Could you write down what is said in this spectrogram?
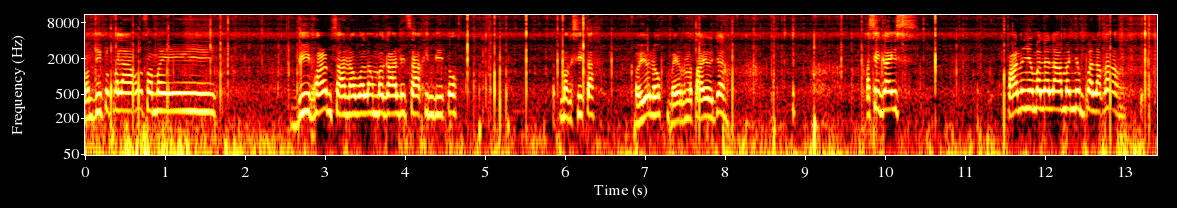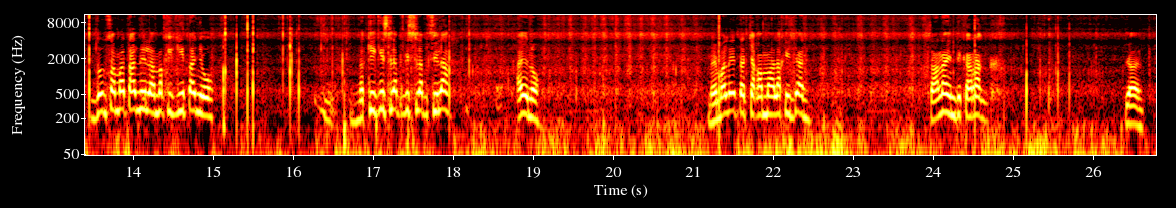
Nandito pala ako sa may bee farm. Sana walang magalit sa akin dito. At magsita. Ayun oh, mayroon na tayo diyan. Kasi guys, paano nyo malalaman yung palaka? Doon sa mata nila makikita nyo nakikislap-kislap sila. Ayun oh. May maliit at saka malaki dyan. Sana hindi karag. Yan.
